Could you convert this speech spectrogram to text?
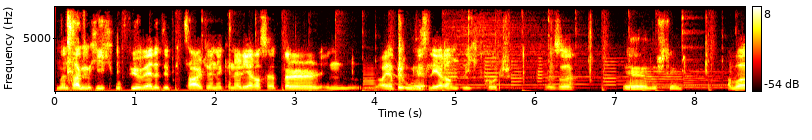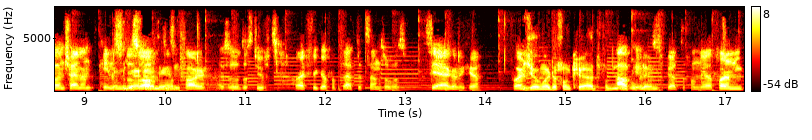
Und dann frage mich ich, wofür werdet ihr bezahlt, wenn ihr keine Lehrer seid? Weil in, euer Beruf Ja. ist Lehrer und nicht Coach. Also, ja, das stimmt. Aber anscheinend kennst du das auch, diesen Fall. Also das dürfte häufiger verbreitet sein, sowas. Sehr ärgerlich, ja. Vor allem, Ich habe mal davon gehört, von diesem ah, okay, Problem. das gehört davon, ja. Vor allem,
